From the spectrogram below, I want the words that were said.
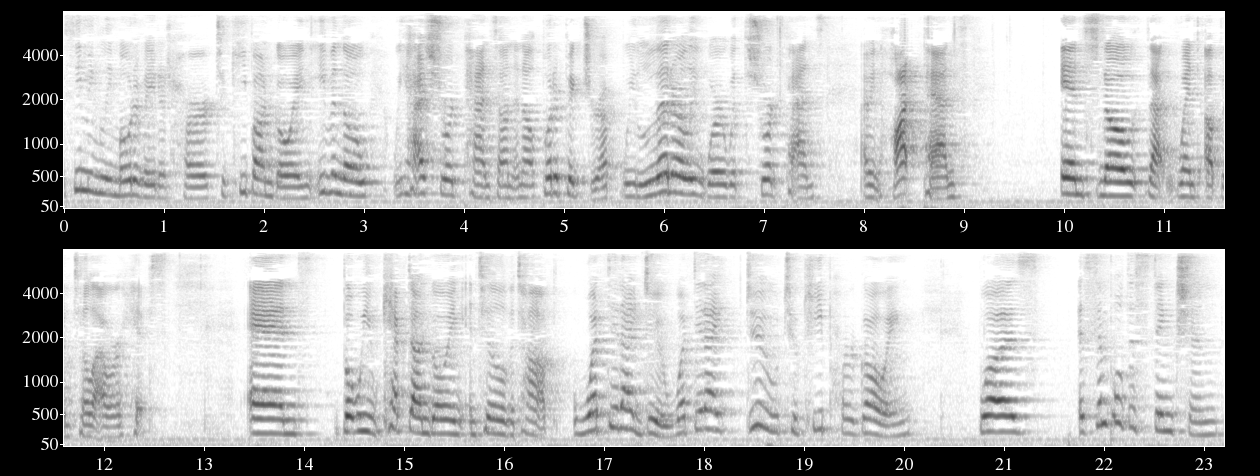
seemingly motivated her to keep on going even though we had short pants on and I'll put a picture up. We literally were with short pants, I mean hot pants in snow that went up until our hips. And but we kept on going until the top. What did I do? What did I do to keep her going? Was a simple distinction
